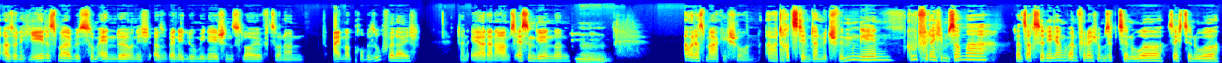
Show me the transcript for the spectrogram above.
Also nicht jedes Mal bis zum Ende und nicht, also wenn Illuminations läuft, sondern einmal pro Besuch vielleicht. Dann eher dann abends essen gehen dann. Mhm. Aber das mag ich schon. Aber trotzdem dann mit Schwimmen gehen, gut, vielleicht im Sommer, dann sagst du dir irgendwann vielleicht um 17 Uhr, 16 Uhr,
